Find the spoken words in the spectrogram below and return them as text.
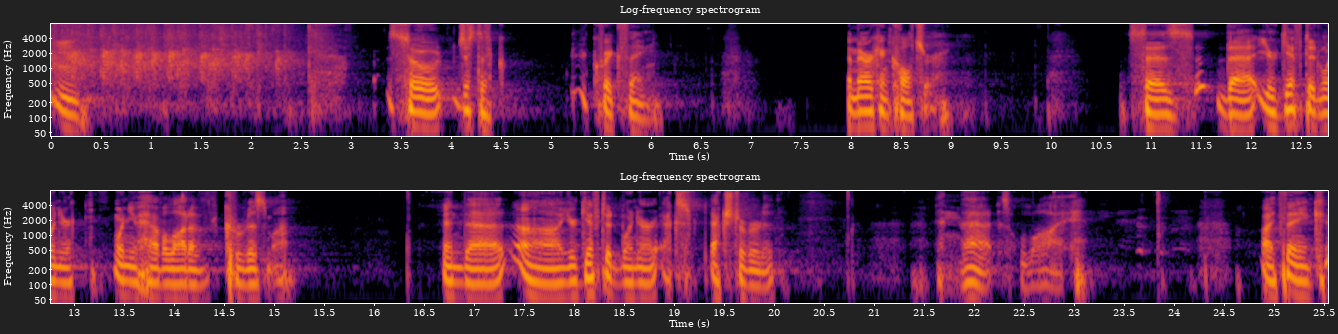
Mm. So, just a quick thing American culture says that you're gifted when, you're, when you have a lot of charisma, and that uh, you're gifted when you're ex- extroverted. And that is a lie. I think,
